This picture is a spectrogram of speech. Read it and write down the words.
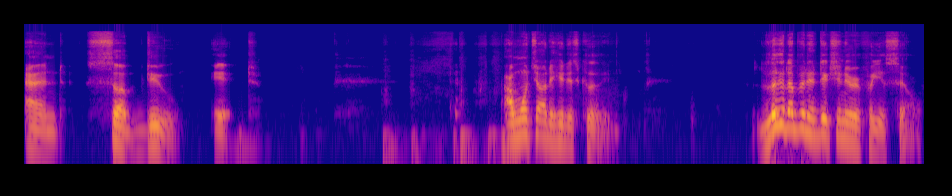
and subdue it. I want y'all to hear this clearly. Look it up in the dictionary for yourself.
